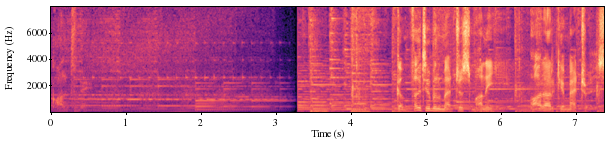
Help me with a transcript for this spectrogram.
call today comfortable mattress মানেই R R K mattress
